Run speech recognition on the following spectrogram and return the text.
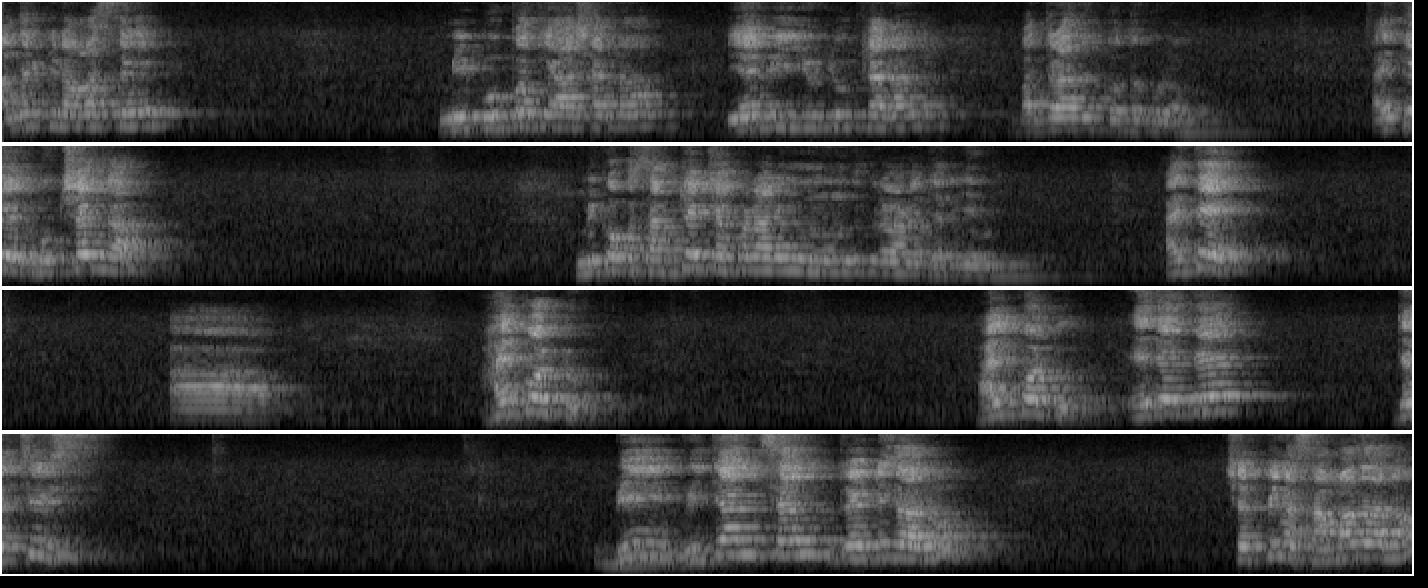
అందరికీ నమస్తే. మీ Bhupathi Ashanna AB YouTube channel Bhadradri Kothagudem. అయితే ముఖ్యంగా మీకు ఒక సబ్జెక్ట్ చెప్పడానికి మేము ముందుకు రావడం జరిగింది. అయితే హైకోర్టు హైకోర్టు ఏదైతే జస్టిస్ బి విజయన్సన్ రెడ్డి గారు చెప్పిన సమాధానం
